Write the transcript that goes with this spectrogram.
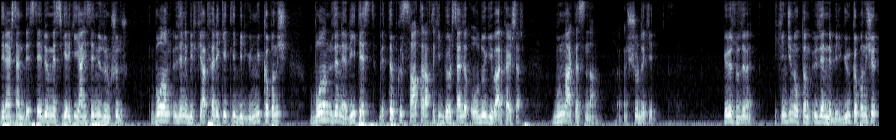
dirençten desteğe dönmesi gerekir. Yani istediğimiz durum şudur. Bu alanın üzerine bir fiyat hareketli bir günlük kapanış. Bu üzerine retest ve tıpkı sağ taraftaki görselde olduğu gibi arkadaşlar. Bunun arkasından bakın şuradaki görüyorsunuz değil mi? İkinci noktanın üzerine bir gün kapanışı.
